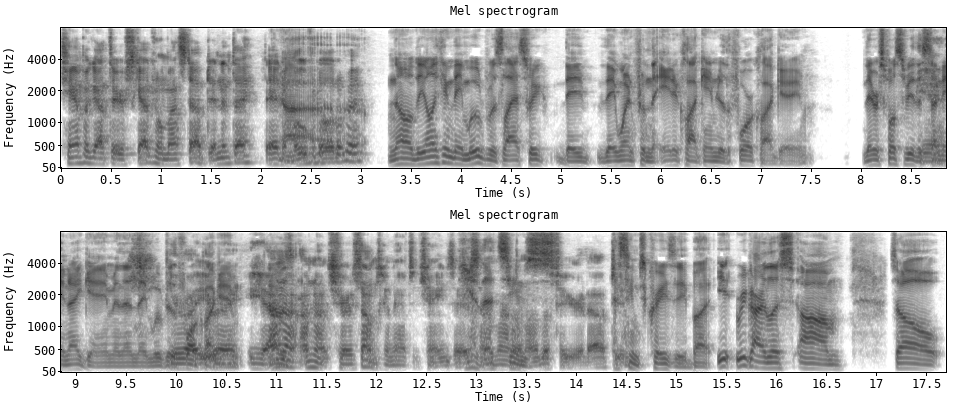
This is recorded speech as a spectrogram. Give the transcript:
Tampa got their schedule messed up, didn't they? They had to move it a little bit. No, the only thing they moved was last week. They they went from the eight o'clock game to the four o'clock game. They were supposed to be the Yeah. Sunday night game, and then they moved to the You're four right, o'clock game. right. Yeah, I'm was- not. I'm not sure. Something's going to have to change there. Yeah, so that I don't know. seems- They'll figure it out. That Too. seems crazy, but it, regardless, um, so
